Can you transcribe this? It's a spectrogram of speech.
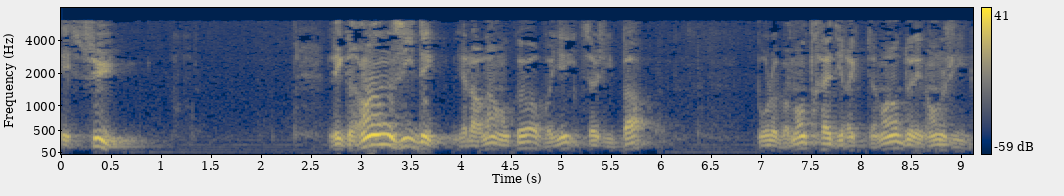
et sûre. Les grandes idées, et alors là encore, vous voyez, il ne s'agit pas pour le moment très directement de l'évangile.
